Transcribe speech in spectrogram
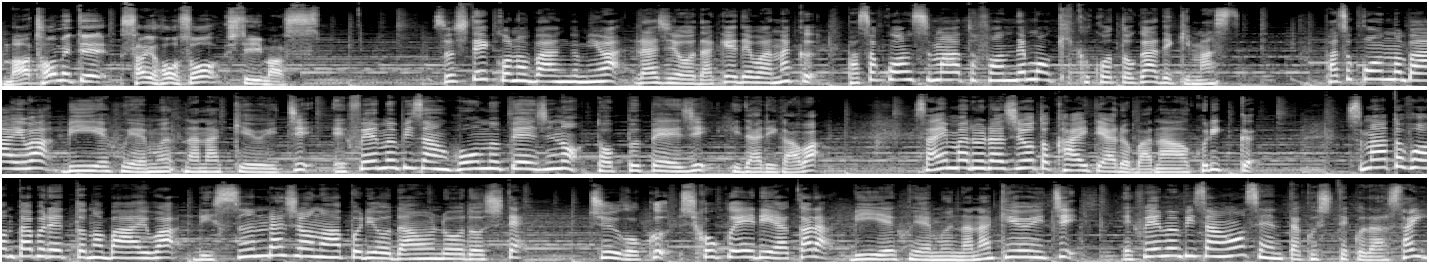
まとめて再放送しています。そしてこの番組はラジオだけではなくパソコンスマートフォンでも聞くことができますパソコンの場合は BFM791FM ビザンホームページのトップページ左側。サイマルラジオと書いてあるバナーをクリック。スマートフォンタブレットの場合はリッスンラジオのアプリをダウンロードして中国四国エリアから BFM791FM ビザンを選択してください。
